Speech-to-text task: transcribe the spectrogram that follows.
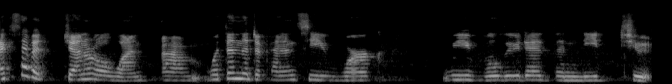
I guess I have a general one. Um, within the dependency work, we've alluded the need to,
